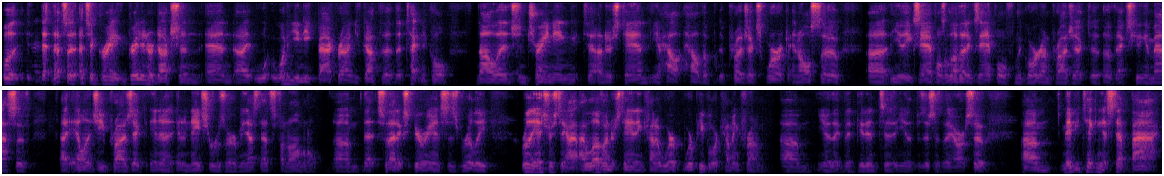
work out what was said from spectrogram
Well, that, that's a that's a great great introduction and uh, w- what a unique background. You've got the the technical knowledge and training to understand you know how how the, the projects work and also uh, you know, the examples. I love that example from the Gorgon project of, of executing a massive uh, LNG project in a in a nature reserve. I mean, that's that's phenomenal. Um, that so that experience is really really interesting. I, I, love understanding kind of where where people are coming from. Um, you know, that, that, get into you know the positions they are. So um, maybe taking a step back.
